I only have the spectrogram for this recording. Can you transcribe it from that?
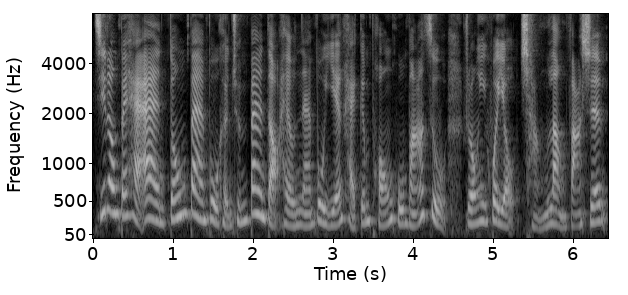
基隆北海岸东半部、恒春半岛，还有南部沿海跟澎湖、马祖，容易会有长浪发生。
